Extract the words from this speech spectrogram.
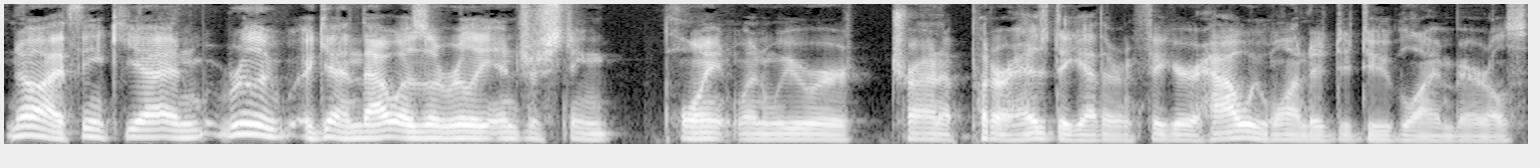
No, I think, yeah. And really, again, that was a really interesting point when we were trying to put our heads together and figure out how we wanted to do blind barrels.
